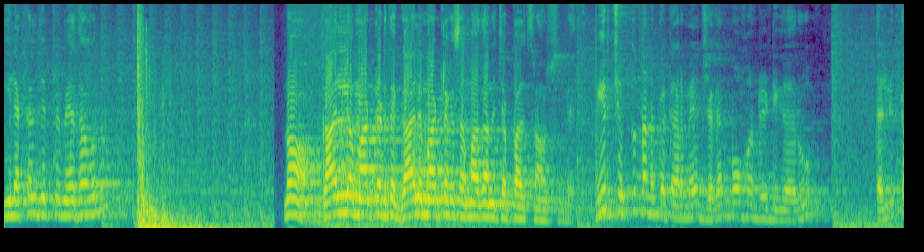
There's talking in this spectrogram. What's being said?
ఈ లెక్కలు చెప్పే మేధావులు? నో గాలిలో మాట్లాడితే గాలి మాటలకు సమాధానం చెప్పాల్సిన అవసరం లేదు. మీరు చెప్తున్న ప్రకారమే జగన్మోహన్ రెడ్డి గారు దళిత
